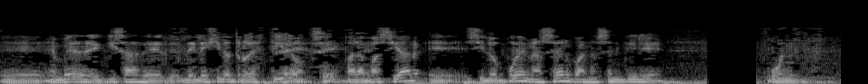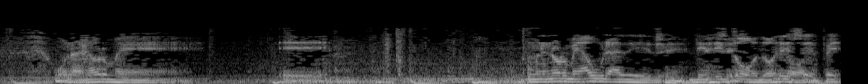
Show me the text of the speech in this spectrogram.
eh, en vez de quizás de, de- de elegir otro destino Sí, sí, para sí. pasear, eh, si lo pueden hacer van a sentir eh, un, una enorme... eh, una enorme aura de, de, Sí, de- de sí, todo, de de, todo. fe-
